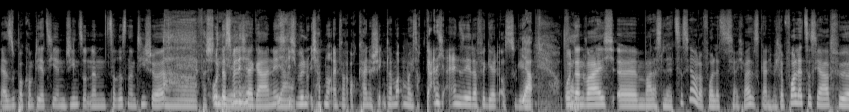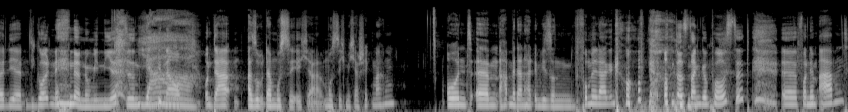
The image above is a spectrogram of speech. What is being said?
ja super, kommt die jetzt hier in Jeans und einem zerrissenen T-Shirt. Ah, verstehe. Und das will ich ja gar nicht. Ja. Ich, will, ich habe nur einfach auch keine schicken Klamotten, weil ich es auch gar nicht einsehe, dafür Geld auszugeben. Ja, voll. Und dann war ich, ähm, war das letztes Jahr oder vorletztes Jahr? Ich weiß es gar nicht mehr. Ich glaube, vorletztes Jahr für die, die Goldene Hände nominiert. sind. Ja. Genau. Und da, also da musste ich ja, musste ich mich ja schick machen. Und ähm, habe mir dann halt irgendwie so einen Fummel da gekauft und das dann gepostet äh, von dem Abend.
